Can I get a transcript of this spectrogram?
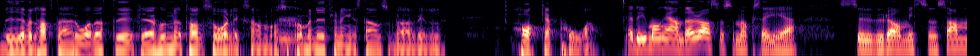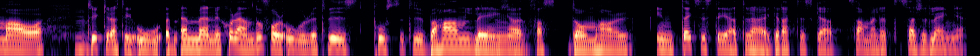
Vi har väl haft det här rådet i flera hundratals år liksom. Och så Mm. kommer ni från ingenstans och bara vill haka på. Ja, det är ju många andra raser som också är sura och missunnsamma och Mm. tycker att det är o- människor ändå får orättvist positiv behandling fast de har inte existerat i det här galaktiska samhället särskilt länge.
